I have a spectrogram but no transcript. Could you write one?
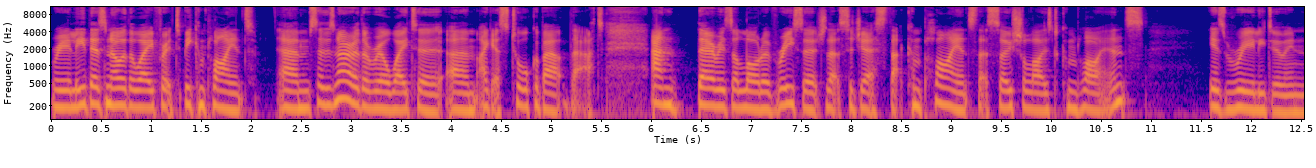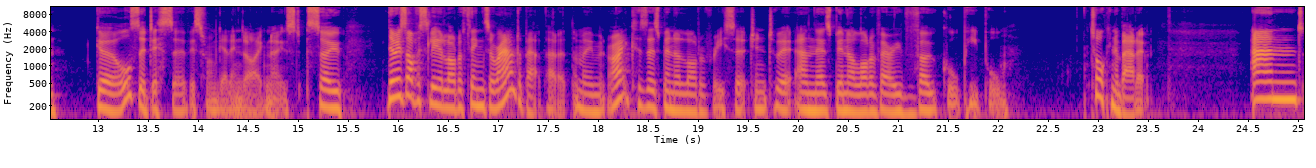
really. There's no other way for it to be compliant. Um, so there's no other real way to, um, I guess, talk about that. And there is a lot of research that suggests that compliance, that socialized compliance, is really doing girls a disservice from getting diagnosed. So there is obviously a lot of things around about that at the moment, right? Because there's been a lot of research into it and there's been a lot of very vocal people talking about it. And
